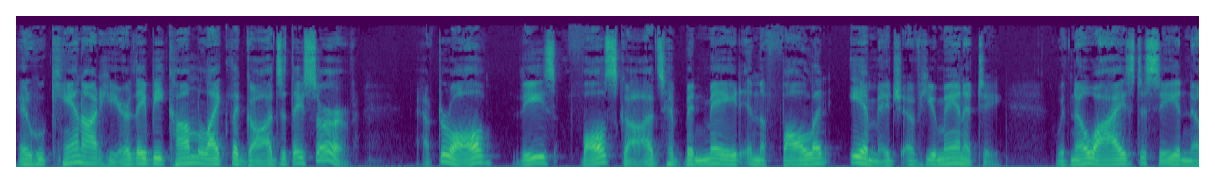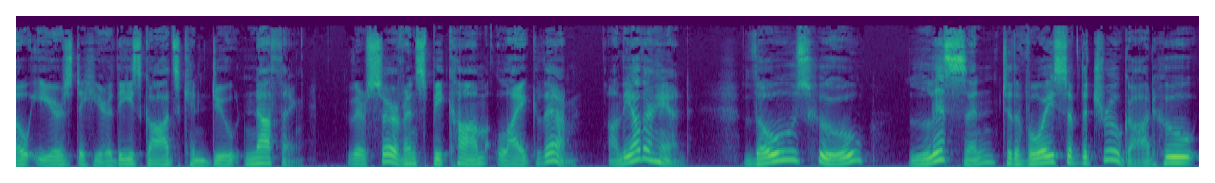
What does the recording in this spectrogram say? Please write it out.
and who cannot hear, they become like the gods that they serve. After all, these false gods have been made in the fallen image of humanity. With no eyes to see and no ears to hear, these gods can do nothing. Their servants become like them. On the other hand, those who listen to the voice of the true God, who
